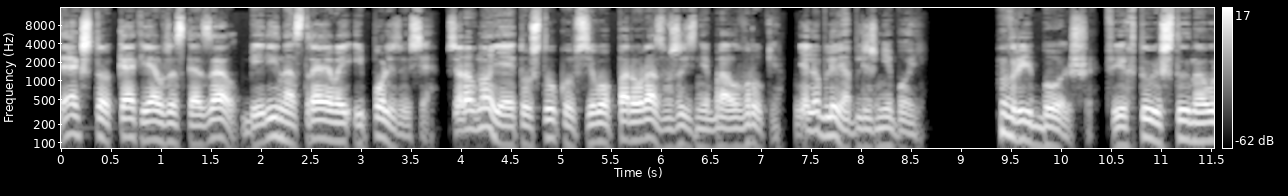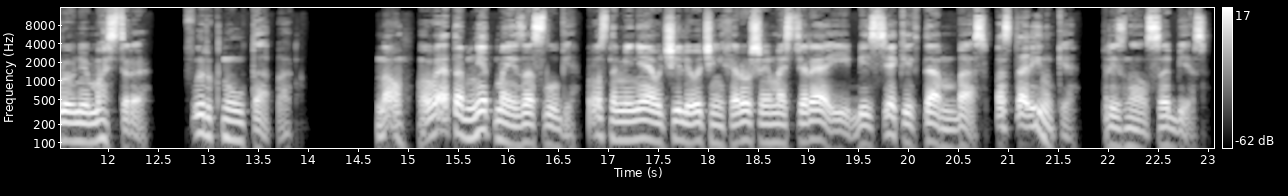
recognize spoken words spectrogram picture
Так что, как я уже сказал, бери, настраивай и пользуйся. Все равно я эту штуку всего пару раз в жизни брал в руки. Не люблю я ближний бой. Ври больше. Фехтуешь ты на уровне мастера, фыркнул Тапок. Ну, в этом нет моей заслуги. Просто меня учили очень хорошие мастера и без всяких там баз, по старинке, признался бес.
